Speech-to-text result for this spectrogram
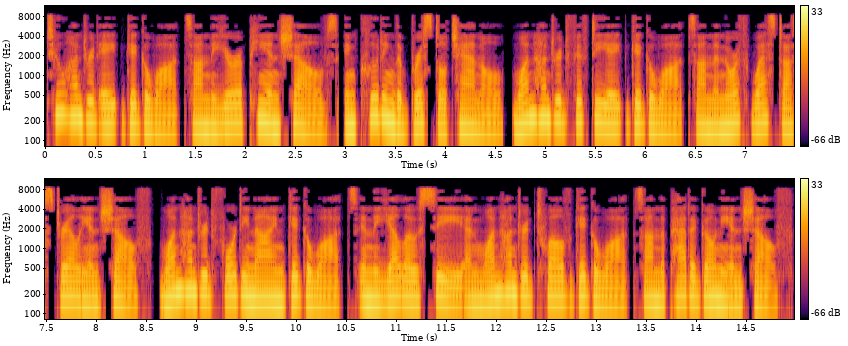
208 gigawatts on the European shelves including the Bristol Channel, 158 gigawatts on the northwest Australian shelf, 149 gigawatts in the Yellow Sea and 112 gigawatts on the Patagonian shelf.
